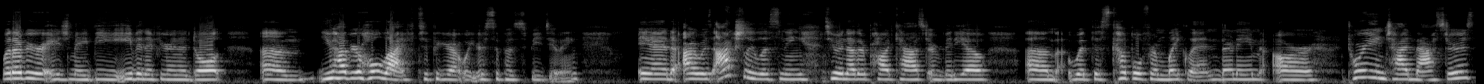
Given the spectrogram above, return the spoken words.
whatever your age may be, even if you're an adult. Um, you have your whole life to figure out what you're supposed to be doing. And I was actually listening to another podcast or video um, with this couple from Lakeland. Their name are Tori and Chad Masters.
